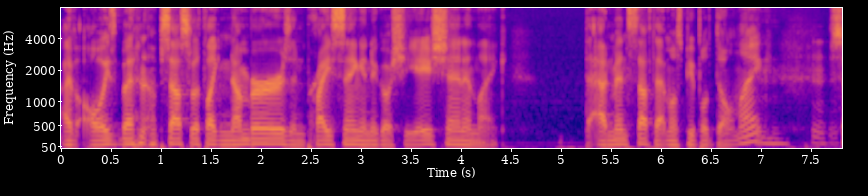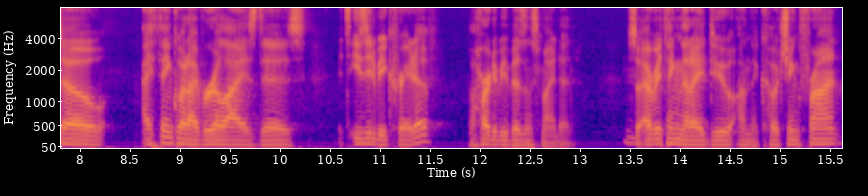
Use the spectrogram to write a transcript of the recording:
I've always been obsessed with like numbers and pricing and negotiation and like the admin stuff that most people don't like. So I think what I've realized is it's easy to be creative, but hard to be business minded. So everything that I do on the coaching front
